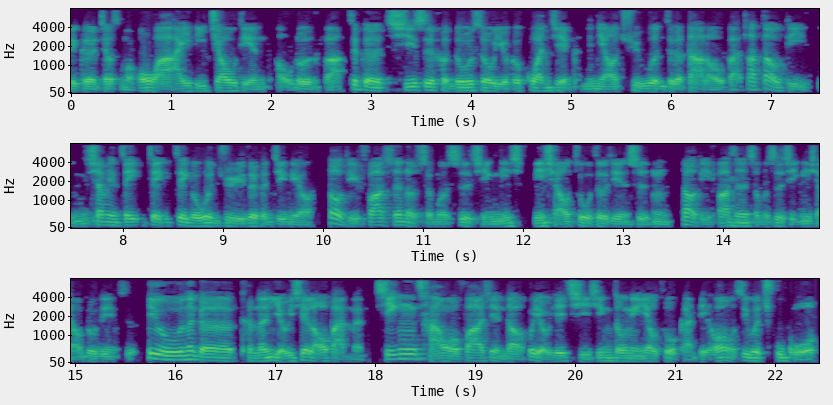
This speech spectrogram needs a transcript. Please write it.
这个叫什么 ORID 焦点讨论法，这个其实很多时候有个关键，可能你要去问这个大老板，他到底你下面这这这个问句这很经典哦，到底发生了什么事情？你你想要做这件事，嗯，到底发生了什么事情？你想要做这件事？例如那个可能有一些老板。经常我发现到会有一些起心动念要做改变，往往是因为出国。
